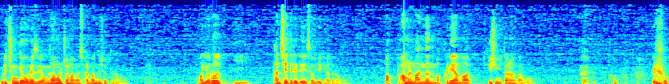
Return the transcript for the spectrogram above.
우리 중대원에서 영상을 좀 하나 잘 만드셨더라고. 막 여러 이 단체들에 대해서 얘기하더라고요. 막 뺨을 맞는 막 그래야 막 귀신이 떠나가고 그리고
